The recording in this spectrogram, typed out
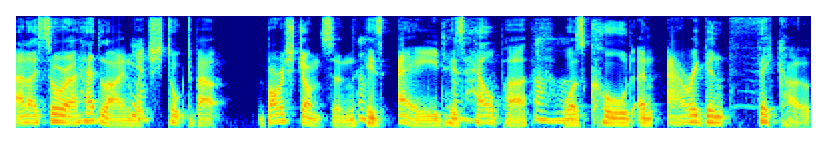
And I saw a headline Yeah. which talked about Boris Johnson, his aide, his helper, was called an arrogant thicko.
